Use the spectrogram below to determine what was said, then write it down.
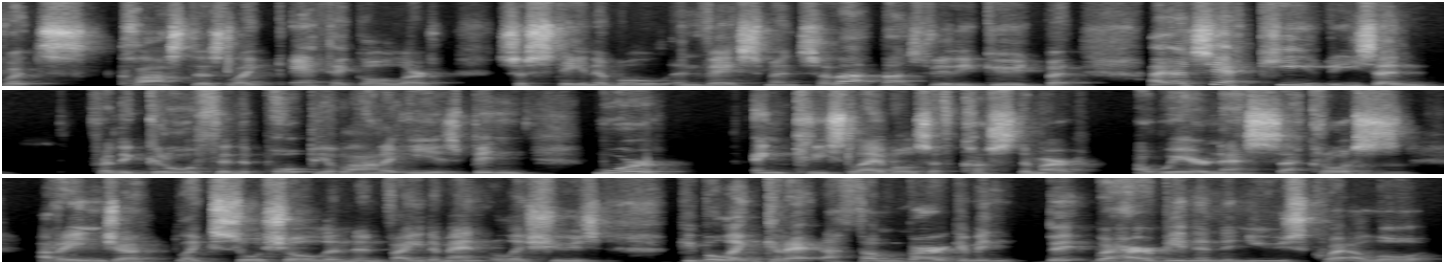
what's classed as like ethical or sustainable investment. So that that's really good. But I'd say a key reason for the growth and the popularity has been more increased levels of customer awareness across mm-hmm. A range of like social and environmental issues. People like Greta Thunberg, I mean, with her being in the news quite a lot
